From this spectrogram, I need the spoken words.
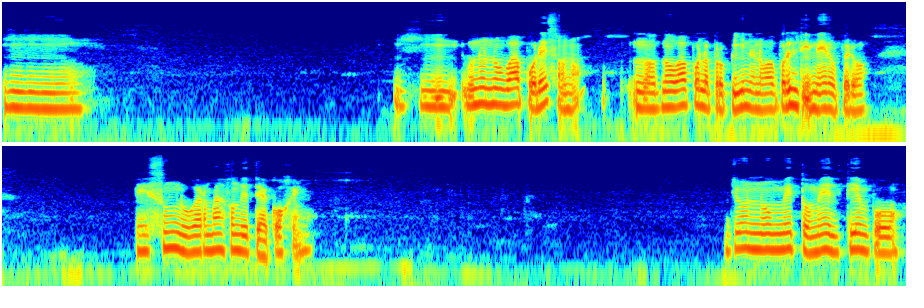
Y, y uno no va por eso, ¿no? ¿no? No va por la propina, no va por el dinero, pero es un lugar más donde te acogen. Yo no me tomé el tiempo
